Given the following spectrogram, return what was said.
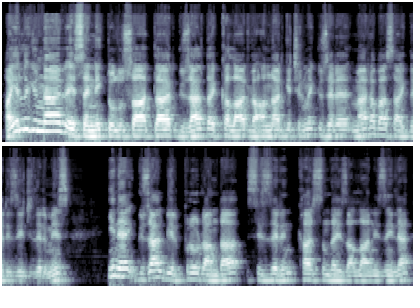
Hayırlı günler, esenlik dolu saatler, güzel dakikalar ve anlar geçirmek üzere merhaba saygıdeğer izleyicilerimiz. Yine güzel bir programda sizlerin karşısındayız Allah'ın izniyle.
